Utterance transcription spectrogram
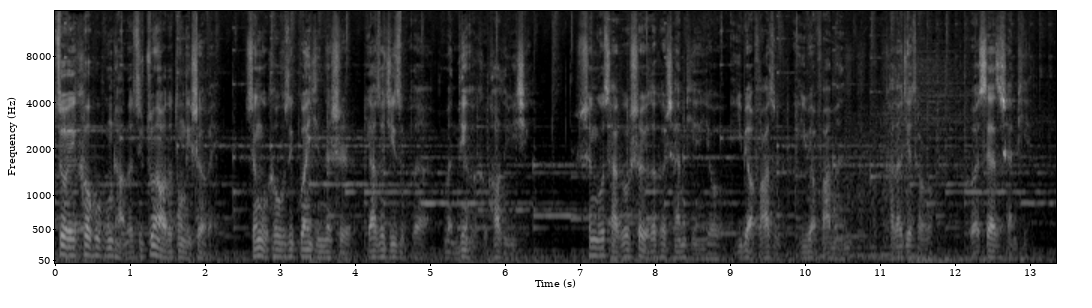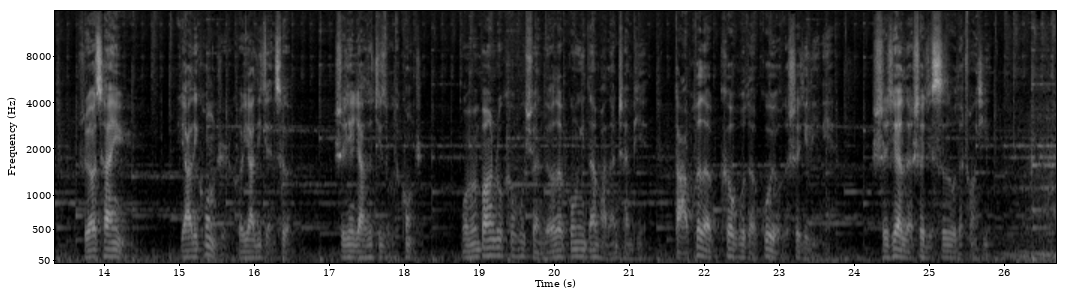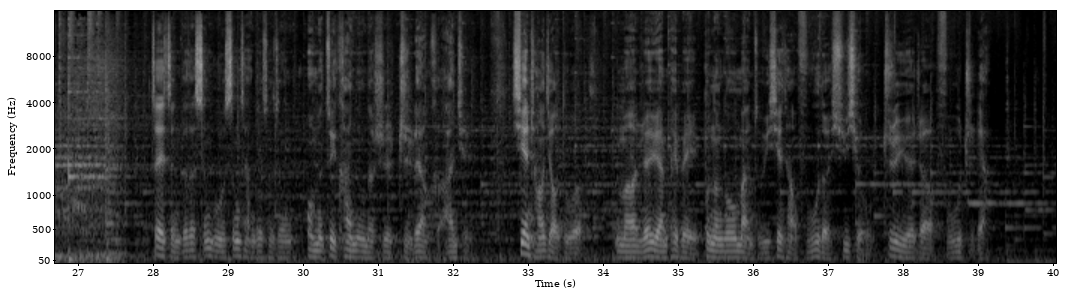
作为客户工厂的最重要的动力设备，深谷客户最关心的是压缩机组的稳定和可靠的运行。深谷采购施韦洛克产品有仪表阀组、仪表阀门、卡套接头和 CS 产品，主要参与压力控制和压力检测，实现压缩机组的控制。我们帮助客户选择了工艺单法蓝产品，打破了客户的固有的设计理念，实现了设计思路的创新。在整个的生谷生产过程中，我们最看重的是质量和安全。现场较多。那么人员配备不能够满足于现场服务的需求，制约着服务质量。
